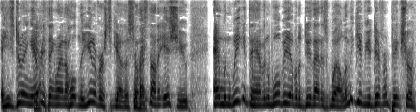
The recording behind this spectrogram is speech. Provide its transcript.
He's doing everything right now, holding the universe together, so that's not an issue. And when we get to heaven, we'll be able to do that as well. Let me give you a different picture of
